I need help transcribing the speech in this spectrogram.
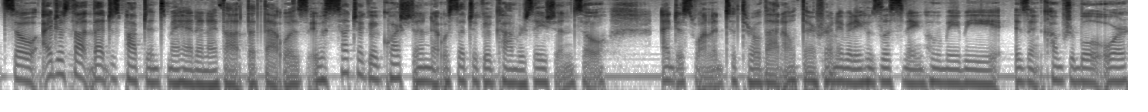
So I just thought that just popped into my head, and I thought that that was it was such a good question. It was such a good conversation. So I just wanted to throw that out there for anybody who's listening who maybe isn't comfortable or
